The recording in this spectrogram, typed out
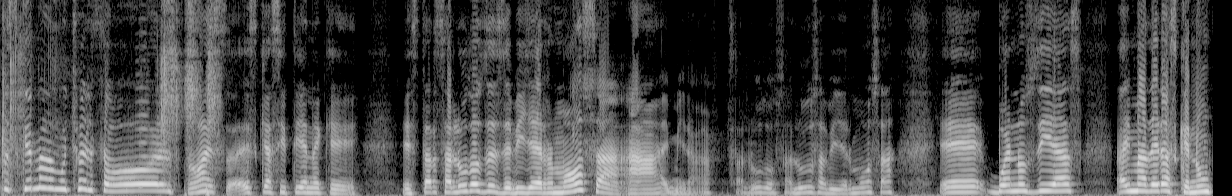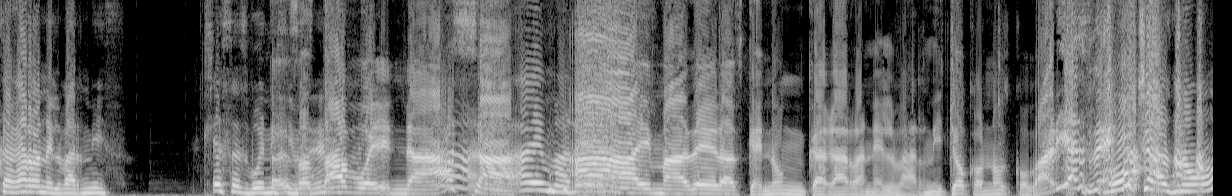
pues quema mucho el sol. No, es, es que así tiene que estar. Saludos desde Villahermosa. Ay, mira, saludos, saludos a Villahermosa. Eh, buenos días. Hay maderas que nunca agarran el barniz. Esa es buenísima. Esa ¿eh? está buenaza. Ay, maderas. Ay, maderas que nunca agarran el barniz. Yo conozco varias de Muchas, ¿no?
